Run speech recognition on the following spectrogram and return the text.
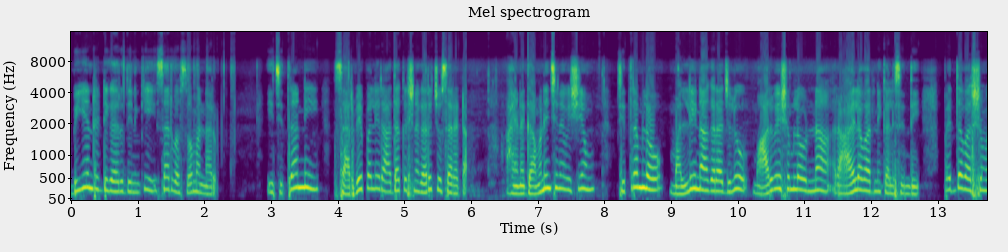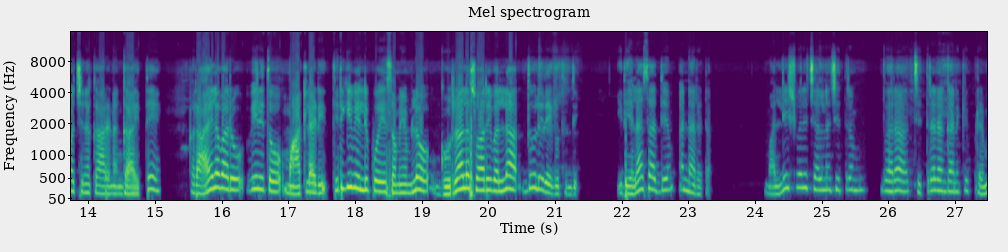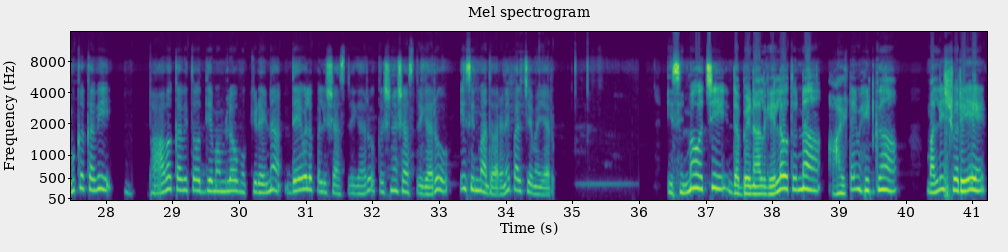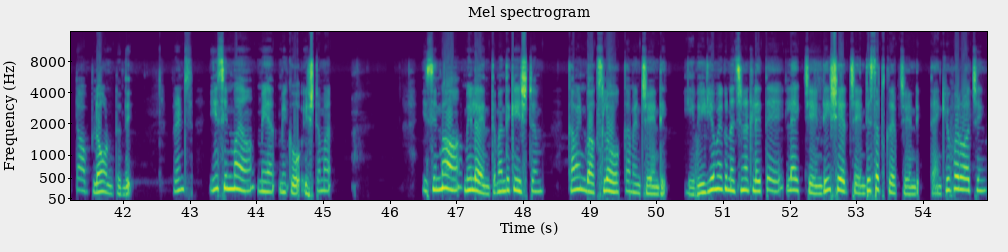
బిఎన్ రెడ్డి గారు దీనికి సర్వస్వం అన్నారు. ఈ చిత్రాన్ని సర్వేపల్లి రాధాకృష్ణ గారు చూశారట. ఆయన గమనించిన విషయం చిత్రంలో మళ్ళీ నాగరాజులు మారువేషంలో ఉన్న రాయలవారిని కలిసింది. పెద్ద వర్షం వచ్చిన కారణంగా అయితే రాయలవారు వీరితో మాట్లాడి తిరిగి వెళ్ళిపోయే సమయంలో గుర్రాల స్వారీ వల్ల ధూళి రేగుతుంది. ఇది ఎలా సాధ్యం? అన్నారట. మల్లీశ్వరి చలనచిత్రం ద్వారా చిత్రరంగానికి ప్రముఖ కవి భావ కవితోద్యమంలో ముఖ్యుడైన దేవులపల్లి శాస్త్రి గారు కృష్ణశాస్త్రి గారు ఈ సినిమా ద్వారానే పరిచయం అయ్యారు ఈ సినిమా వచ్చి డెబ్బై నాలుగేళ్ళు అవుతున్న ఆల్ టైమ్ హిట్గా మల్లీశ్వరియే టాప్లో ఉంటుంది. ఫ్రెండ్స్ ఈ సినిమా మీ మీకు ఇష్టమా ఈ సినిమా మీలో ఎంతమందికి ఇష్టం? కమెంట్ బాక్స్లో కమెంట్ చేయండి. ఈ వీడియో మీకు నచ్చినట్లయితే లైక్ చేయండి షేర్ చేయండి సబ్స్క్రైబ్ చేయండి. Thank you for watching.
